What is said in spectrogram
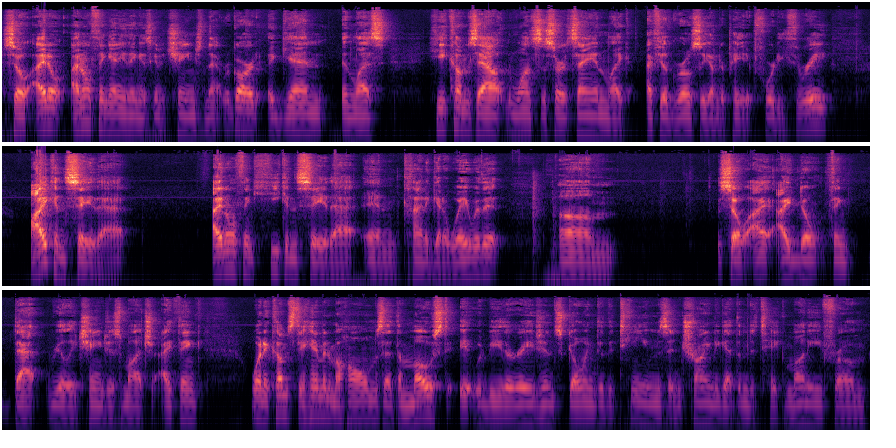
So I don't I don't think anything is going to change in that regard. Again, unless he comes out and wants to start saying like I feel grossly underpaid at 43. I can say that. I don't think he can say that and kind of get away with it. Um, so I I don't think that really changes much. I think when it comes to him and Mahomes, at the most, it would be their agents going to the teams and trying to get them to take money from,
